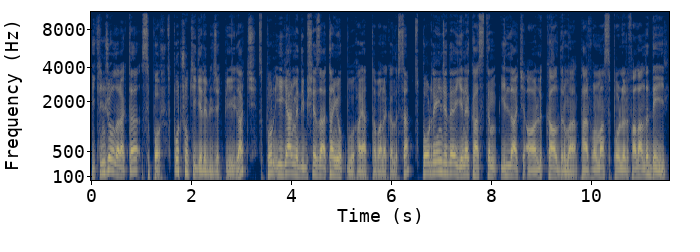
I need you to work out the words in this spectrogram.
İkinci olarak da spor. Spor çok iyi gelebilecek bir ilaç. Sporun iyi gelmediği bir şey zaten yok bu hayatta bana kalırsa. Spor deyince de yine kastım illaki ağırlık kaldırma, performans sporları falan da değil.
